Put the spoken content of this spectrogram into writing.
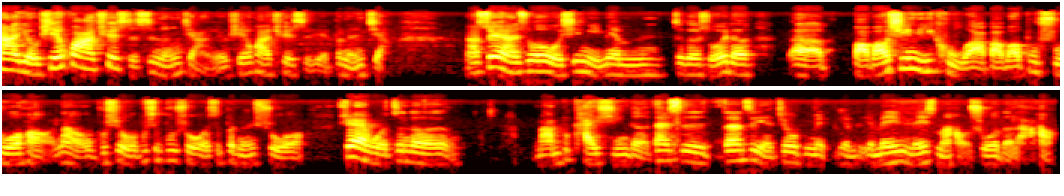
那有些话确实是能讲，有些话确实也不能讲。那虽然说我心里面这个所谓的呃宝宝心里苦啊，宝宝不说哈，那我不是我不是不说，我是不能说。虽然我真的。蛮不开心的，但是但是也就没也也没没什么好说的啦哈。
